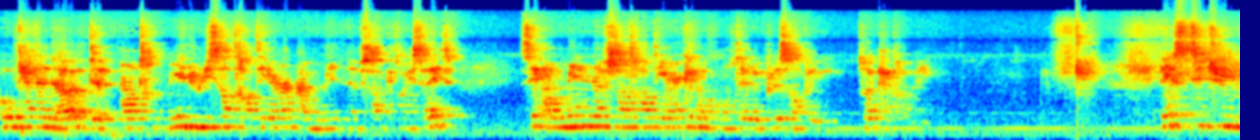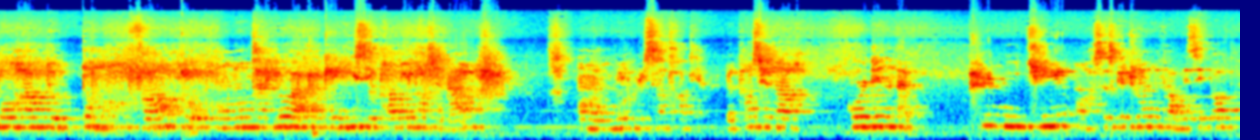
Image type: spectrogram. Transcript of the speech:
au Canada entre 1831 à 1996. C'est en 1931 que l'on comptait le plus en pays, soit 80. L'Institut Mohawk d'enfants en Ontario a accueilli ses premiers pensionnaires en 1831. Le pensionnat Gordon à Puniji en Saskatchewan a fermé ses portes en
